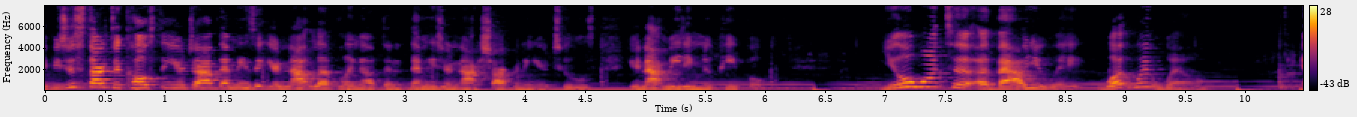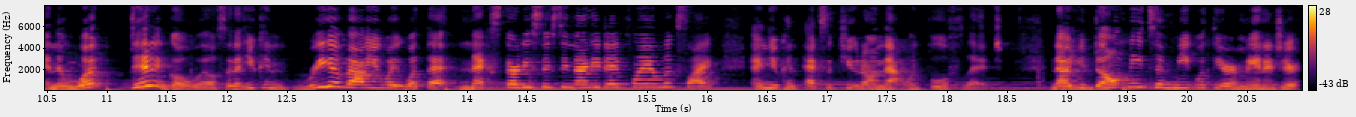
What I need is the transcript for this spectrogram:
If you just start to coast in your job, that means that you're not leveling up, that means you're not sharpening your tools. You're not meeting new people. You'll want to evaluate what went well and then what didn't go well so that you can reevaluate what that next 30, 60, 90 day plan looks like and you can execute on that one full fledged. Now, you don't need to meet with your manager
